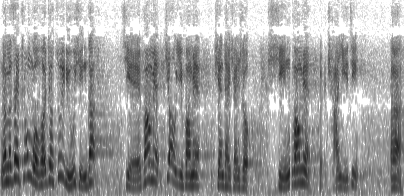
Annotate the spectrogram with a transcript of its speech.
那么在中国佛教最流行的解方面、教义方面，天台先手；行方面，禅一境啊。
